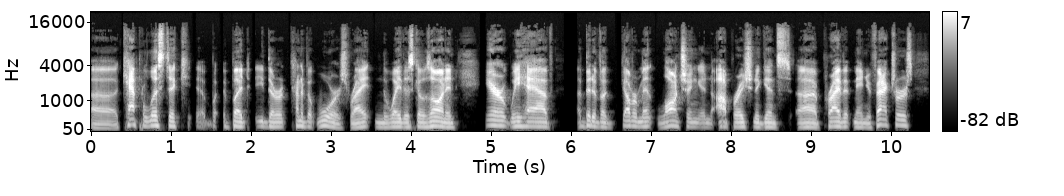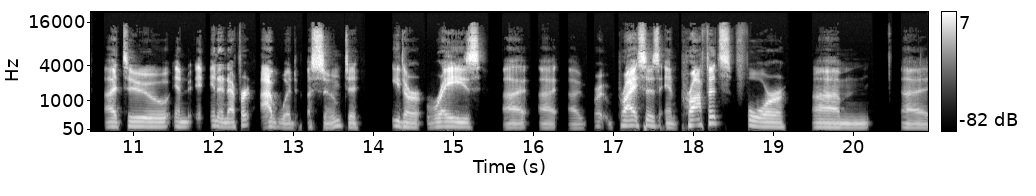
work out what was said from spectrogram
uh, capitalistic, uh, but they're kind of at wars, right? And the way this goes on, and here we have a bit of a government launching an operation against uh, private manufacturers uh, to in in an effort, I would assume, to either raise uh, uh, uh prices and profits for um, uh,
